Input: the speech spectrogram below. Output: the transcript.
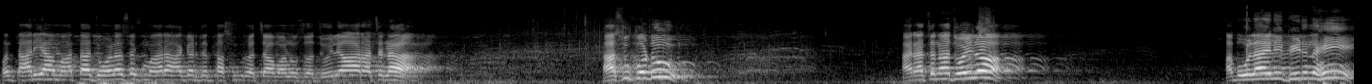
પણ તારી આ માતા જોણે છે મારા આગળ જતા શું રચાવાનું છે? જોઈ લે આ રચના. આ શું ખોટું? આ રચના જોઈ લો. આ બોલાયેલી ભીડ નહીં.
